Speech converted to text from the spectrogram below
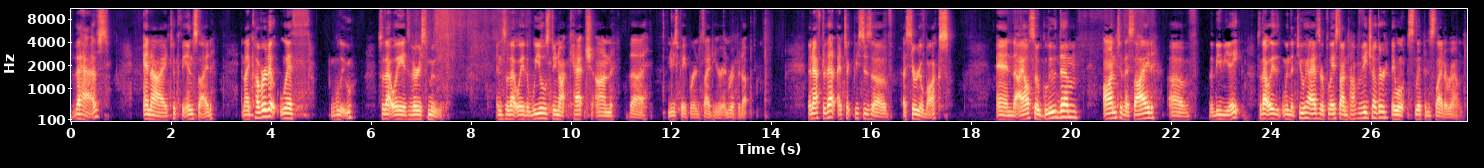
the halves and I took the inside and I covered it with glue so that way it's very smooth. And so that way the wheels do not catch on the newspaper inside here and rip it up. Then after that I took pieces of a cereal box and I also glued them onto the side of the BB-8 so that way when the two halves are placed on top of each other they won't slip and slide around.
